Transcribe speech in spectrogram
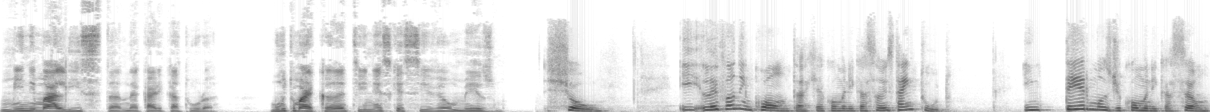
minimalista na caricatura. Muito marcante e inesquecível mesmo. Show! E levando em conta que a comunicação está em tudo, em termos de comunicação,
